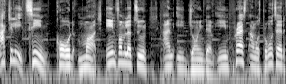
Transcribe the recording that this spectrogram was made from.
actually a team called March in Formula 2, and he joined them. He impressed and was promoted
